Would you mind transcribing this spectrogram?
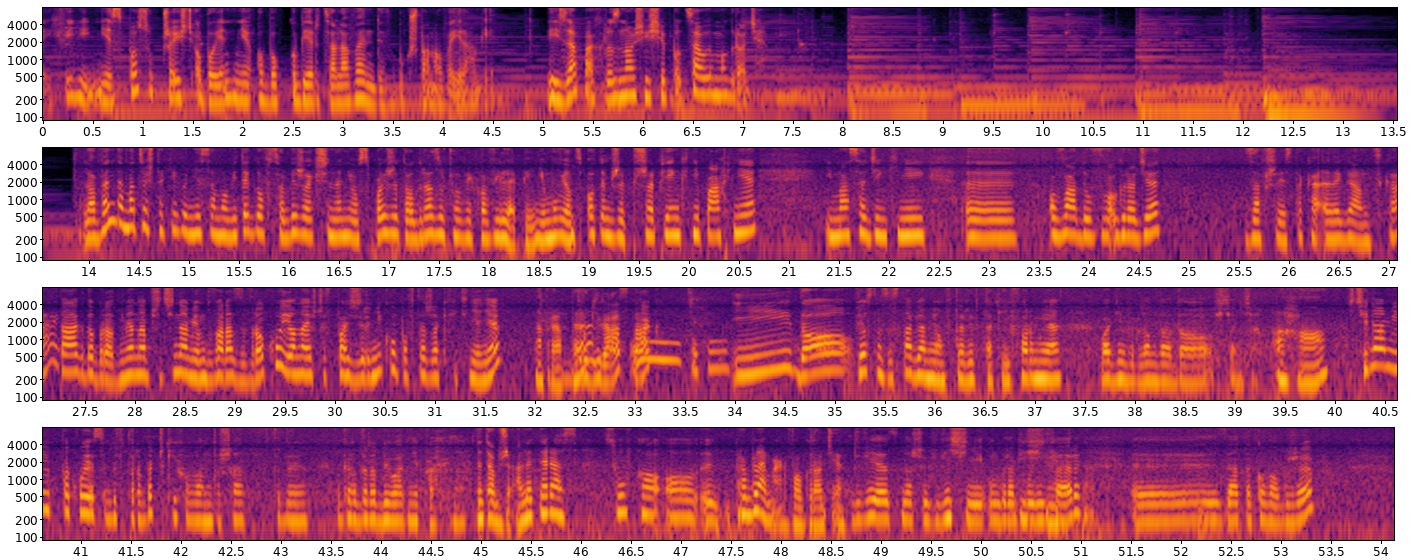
tej chwili nie sposób przejść obojętnie obok kobierca lawendy w bukszpanowej ramie. Jej zapach roznosi się po całym ogrodzie. Lawenda ma coś takiego niesamowitego w sobie, że jak się na nią spojrzy, to od razu człowiekowi lepiej. Nie mówiąc o tym, że przepięknie pachnie i masa dzięki niej e, owadów w ogrodzie. Zawsze jest taka elegancka. Tak, dobra, odmiana. Przycinam ją dwa razy w roku i ona jeszcze w październiku powtarza kwitnienie. Naprawdę? Drugi raz, tak? Uuu, uuu. I do wiosny zostawiam ją wtedy w takiej formie. Ładnie wygląda do ścięcia. Aha. Ścinam i pakuję sobie w torebeczki, chowam do szaf. Wtedy w garderobie ładnie pachnie. No dobrze, ale teraz słówko o y, problemach w ogrodzie. Dwie z naszych wiśni Umbra Wiśnie, tak. y, zaatakował grzyb.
